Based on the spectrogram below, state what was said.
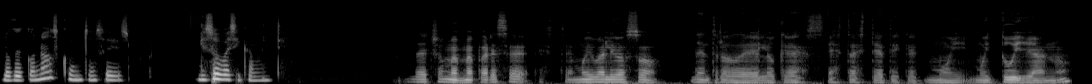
lo que conozco, entonces eso básicamente. De hecho, me, me parece este, muy valioso dentro de lo que es esta estética muy, muy tuya, ¿no?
